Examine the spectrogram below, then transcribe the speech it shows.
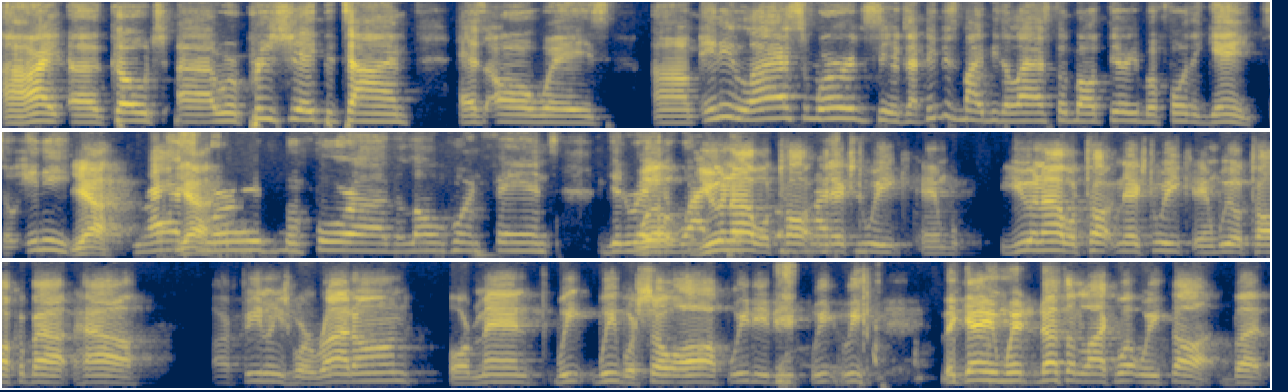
All right, uh, coach, uh, we appreciate the time as always. Um, any last words here? I think this might be the last football theory before the game. So, any yeah last yeah. words before uh, the Longhorn fans get ready well, to watch? You and I will talk next week, and you and I will talk next week, and we'll talk about how our feelings were right on, or man, we we were so off. We didn't we we the game went nothing like what we thought. But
